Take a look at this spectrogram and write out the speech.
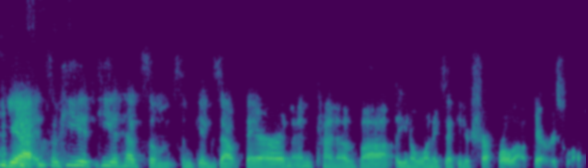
yeah, and so he had he had had some some gigs out there and, and kind of uh, you know one executive chef role out there as well.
